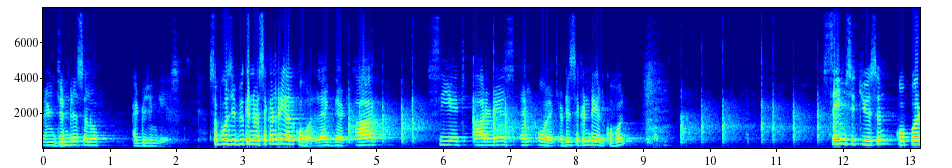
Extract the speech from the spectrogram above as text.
and generation of hydrogen gas. Suppose if you can have secondary alcohol like that R, CH, R dash and OH, it is secondary alcohol. Same situation copper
